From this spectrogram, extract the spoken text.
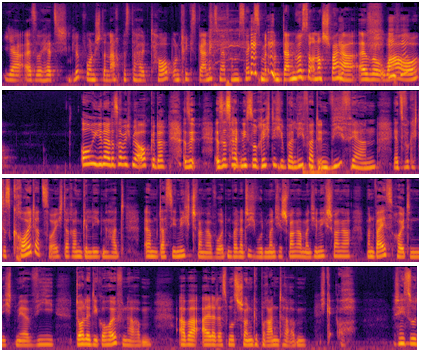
Ja, also herzlichen Glückwunsch. Danach bist du halt taub und kriegst gar nichts mehr vom Sex mit und dann wirst du auch noch schwanger. Also wow. Original, das habe ich mir auch gedacht. Also es ist halt nicht so richtig überliefert, inwiefern jetzt wirklich das Kräuterzeug daran gelegen hat, ähm, dass sie nicht schwanger wurden, weil natürlich wurden manche schwanger, manche nicht schwanger. Man weiß heute nicht mehr, wie dolle die geholfen haben. Aber Alter, das muss schon gebrannt haben. Ich, oh, wahrscheinlich so,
